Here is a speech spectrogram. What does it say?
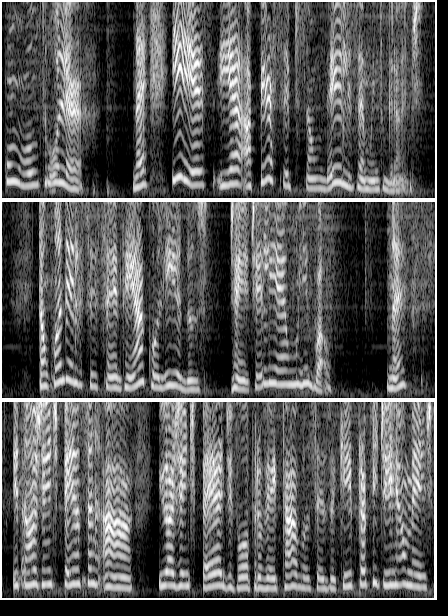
com outro olhar né? E, esse, e a, a percepção deles é muito grande. Então, quando eles se sentem acolhidos, gente, ele é um igual, né? Então a gente pensa, a, e a gente pede, vou aproveitar vocês aqui para pedir realmente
